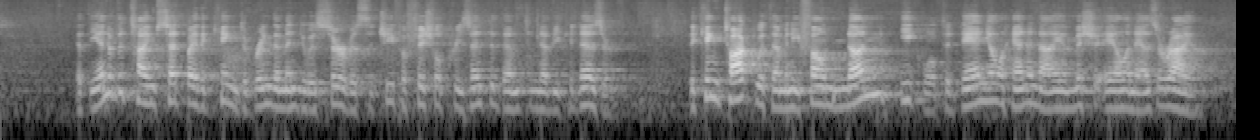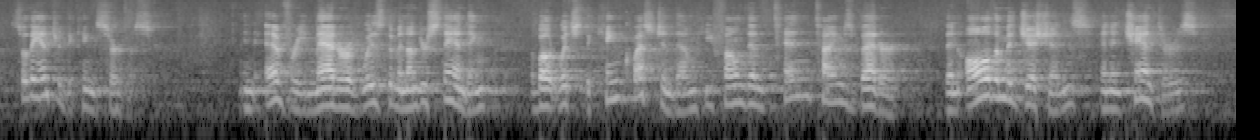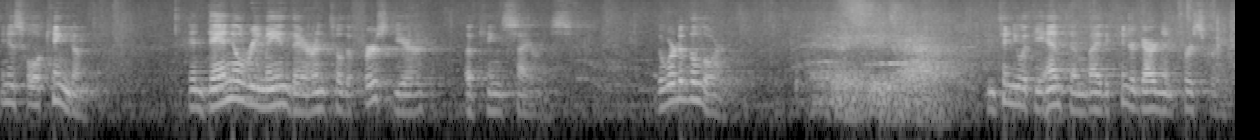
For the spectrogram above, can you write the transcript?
At the end of the time set by the king to bring them into his service, the chief official presented them to Nebuchadnezzar. The king talked with them, and he found none equal to Daniel, Hananiah, Mishael, and Azariah. So they entered the king's service in every matter of wisdom and understanding about which the king questioned them, he found them ten times better than all the magicians and enchanters in his whole kingdom. And Daniel remained there until the first year of King Cyrus. The word of the Lord. Continue with the anthem by the kindergarten and first grade.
